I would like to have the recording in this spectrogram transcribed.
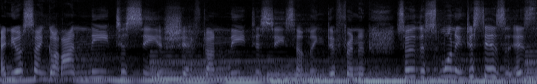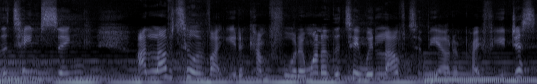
and you're saying, God, I need to see a shift. I need to see something different. And so this morning, just as, as the team sing, I'd love to invite you to come forward. And one of the team, we'd love to be able to pray for you. Just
